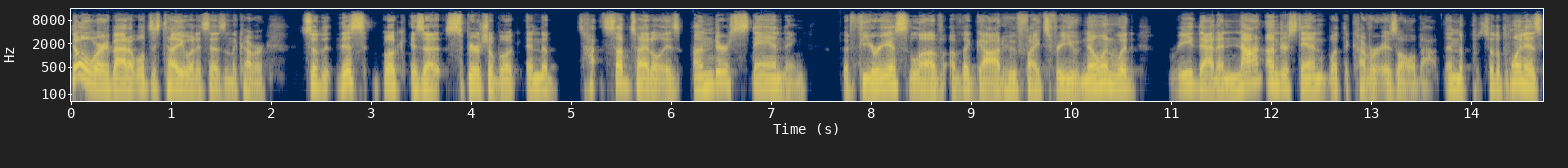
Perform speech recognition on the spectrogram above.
don't worry about it. We'll just tell you what it says on the cover. So th- this book is a spiritual book, and the t- subtitle is Understanding the Furious Love of the God Who Fights for You. No one would read that and not understand what the cover is all about. And the, so the point is,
